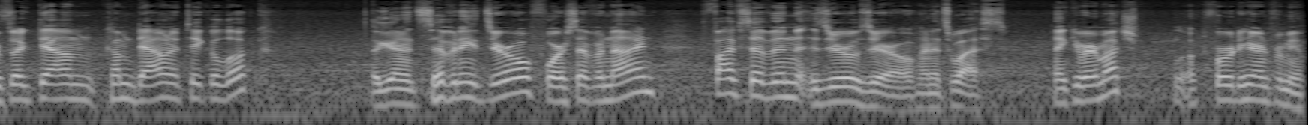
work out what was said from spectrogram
if you'd like down, come down and take a look, again, it's 780-479-5700, and it's Wes. Thank you very much. Look forward to hearing from you.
